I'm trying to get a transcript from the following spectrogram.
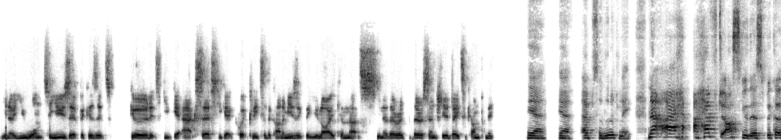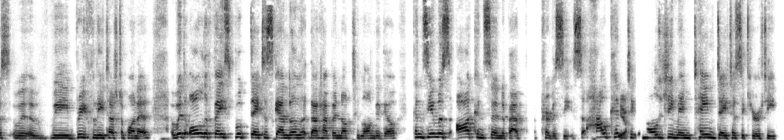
you know, you want to use it because it's good. It's you get access, you get quickly to the kind of music that you like, and that's you know they're they're essentially a data company. Yeah, yeah, absolutely. Now, I, I have to ask you this because we, we, briefly touched upon it. With all the Facebook data scandal that happened not too long ago, consumers are concerned about privacy. So, how can yeah. technology maintain data security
